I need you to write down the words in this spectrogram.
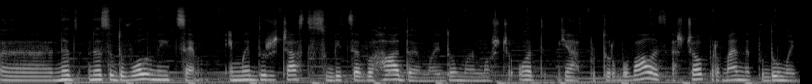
е, не задоволений цим. І ми дуже часто собі це вигадуємо і думаємо, що от я потурбувалась, а що про мене подумають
